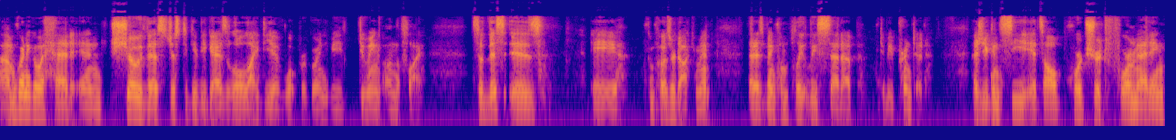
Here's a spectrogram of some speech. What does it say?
I'm going to go ahead and show this just to give you guys a little idea of what we're going to be doing on the fly. So this is a Composer document that has been completely set up to be printed. As you can see, it's all portrait formatting,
